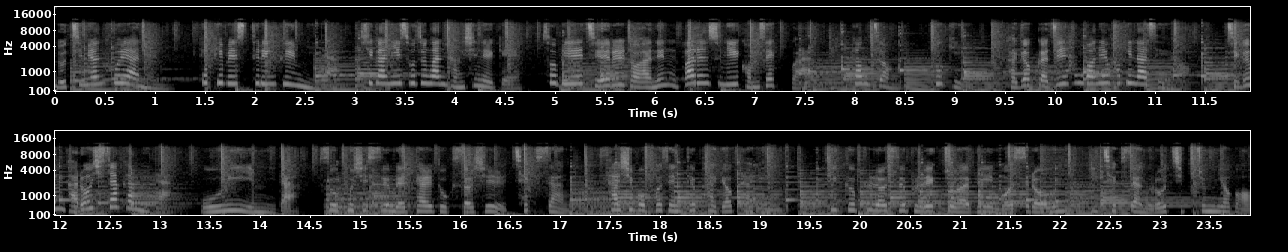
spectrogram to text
놓치면 후회하는 해피베스트 링크입니다. 시간이 소중한 당신에게 소비의 지혜를 더하는 빠른 순위 검색과 평점, 후기, 가격까지 한 번에 확인하세요. 지금 바로 시작합니다. 5위입니다. 소프시스 메탈 독서실 책상 45% 파격 할인. 티크 플러스 블랙 조합이 멋스러운 이 책상으로 집중력 업.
